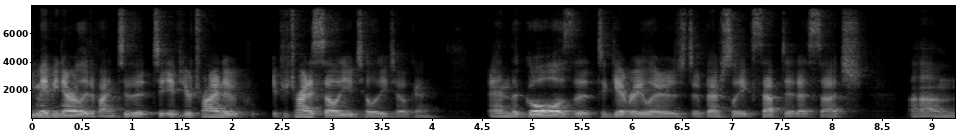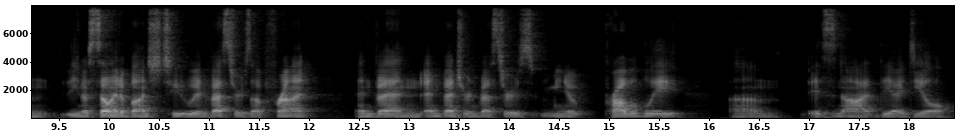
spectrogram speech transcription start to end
maybe narrowly defined to the to if you're trying to if you're trying to sell a utility token and the goal is that to get regulators to eventually accept it as such um, you know selling a bunch to investors up front and and, and venture investors you know probably um, is not the ideal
